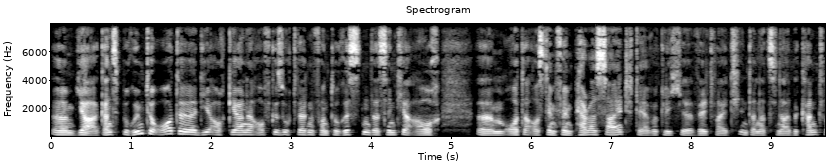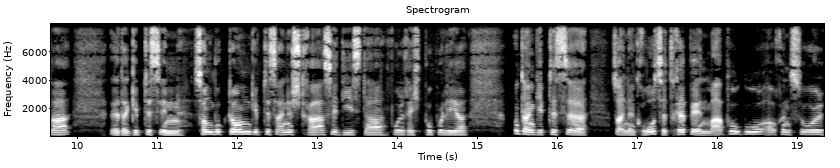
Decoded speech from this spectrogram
Ähm, ja, ganz berühmte Orte, die auch gerne aufgesucht werden von Touristen, das sind ja auch ähm, Orte aus dem Film Parasite, der wirklich äh, weltweit international bekannt war. Äh, da gibt es in Songbukdong gibt es eine Straße, die ist da wohl recht populär. Und dann gibt es äh, so eine große Treppe in Mapogu, auch in Seoul.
